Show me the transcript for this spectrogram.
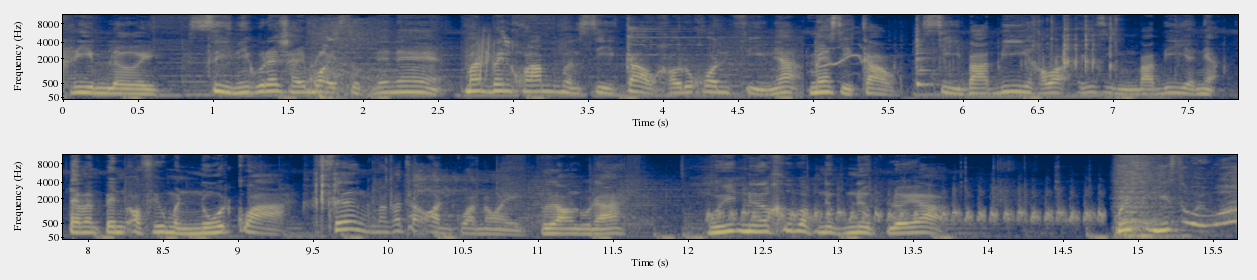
ครีมเลย สีนี้กูได้ใช้บ่อยสุดแน่ๆ มันเป็นความเหมือนสีเก่าเขาทุกคนสีเนี้ยแม่สีเก่า สีบาร์บี้เขาอะไอ้สีเหมือนบาร์บี้เนี่ย แต่มันเป็นออฟฟิลเหมือนนูดกว่า ซึ่งมันก็จะอ่อนกว่าหน่อย ลองดูนะหุ้ยเนื้อคือแบบหนึบๆเลยอะหุ้ยสีนี้สวยว่ะ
